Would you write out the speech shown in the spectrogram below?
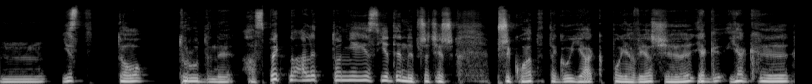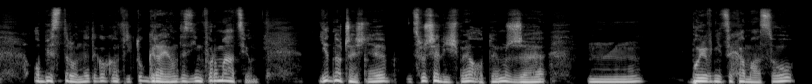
Mm, jest to trudny aspekt, no ale to nie jest jedyny przecież przykład tego, jak pojawia się, jak, jak y, obie strony tego konfliktu grają dezinformacją. Jednocześnie słyszeliśmy o tym, że mm, bojownicy Hamasu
